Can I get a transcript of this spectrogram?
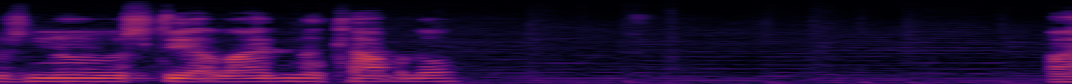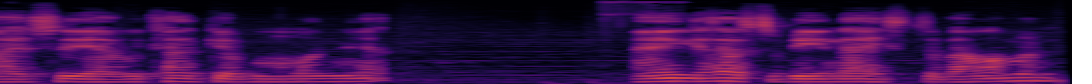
There's no state allied in the capital. Alright, so yeah, we can't give him one yet. I think it has to be a nice development.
